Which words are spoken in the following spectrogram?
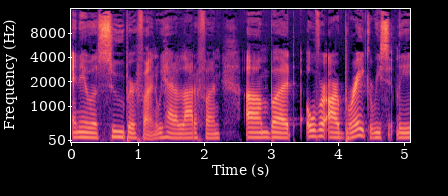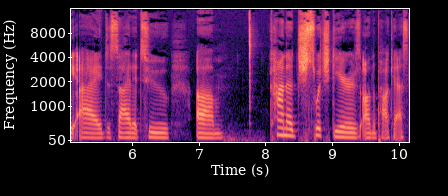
and it was super fun. We had a lot of fun. Um, but over our break recently, I decided to um, kind of switch gears on the podcast.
